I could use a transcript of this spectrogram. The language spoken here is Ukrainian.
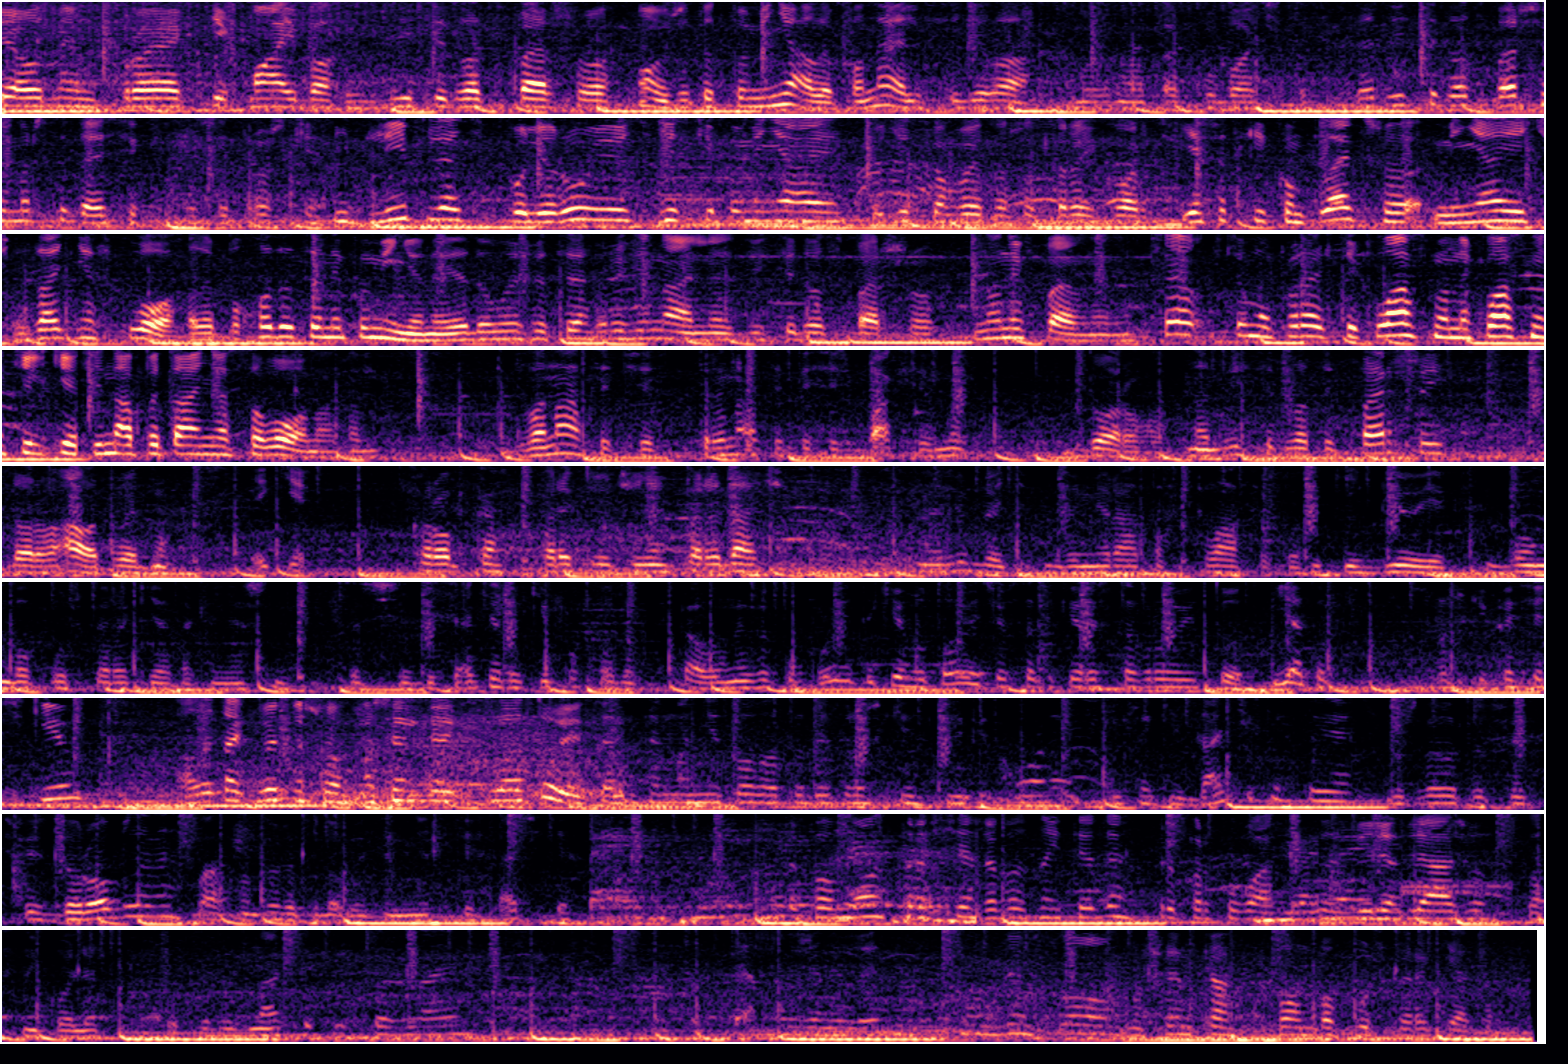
ще одним проєкті Майбах з 221-го. О, вже тут поміняли панель, всі діла. Можна отак побачити. Це 221 мерседесик. Ще трошки підліплять, полірують, диски поміняють. По дискам видно, що старий корч. Є ще такий комплект, що міняють заднє скло, але походу це не поміняно. Я думаю, що це оригінально з 221-го. Ну не впевнений. Все в цьому проєкті класно, не класно тільки ціна питання салону. Там 12 чи 13 тисяч баксів. Ну, дорого. На 221 дорого. А, от видно, які коробка переключення передач. Ну, Люблять в Еміратах класику. Такий бюїк, бомба, пушка, ракета, звісно. Це з 60-ті роки походу. Цікаво, вони вже купують такі готові чи все-таки реставрують тут. Є тут трошки косячків, але так видно, що машинка експлуатується. Ця магнітола туди трошки не підходить. Там якісь датчики стоять. Можливо, тут щось дороблене. Класно, дуже подобаються мені такі датчики. Такого монстра ще треба знайти, де припаркувати. Тут біля пляжу. Класний колір. Що це за знак такий, хто знає? Тут темно вже не видно. Одним словом, машинка бомба, пушка, ракета.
